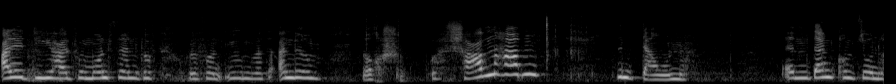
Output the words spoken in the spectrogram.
alle, die halt vom Monsterangriff oder von irgendwas anderem noch Schaden haben, sind down. Ähm, dann kommt so ein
